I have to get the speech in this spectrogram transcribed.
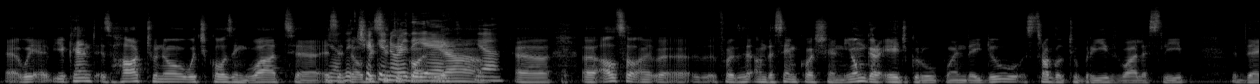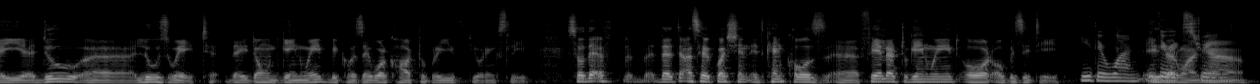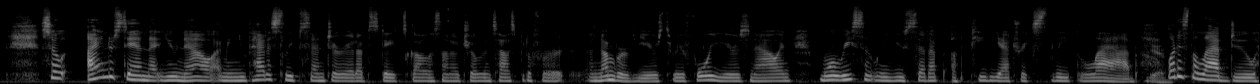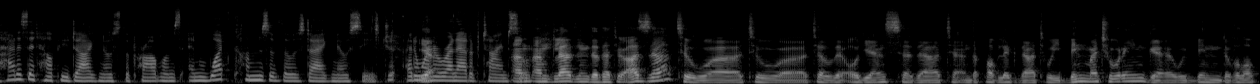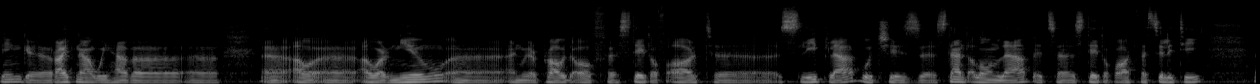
uh, we, you can't it's hard to know which causing what uh, is yeah, it the, the chicken or the egg. Yeah, yeah. also for the, on the same question younger age group when they do struggle to breathe while asleep they uh, do uh, lose weight. They don't gain weight because they work hard to breathe during sleep. So, the, the, to answer your question, it can cause uh, failure to gain weight or obesity. Either one, either, either extreme. One, yeah. So I understand that you now, I mean, you've had a sleep center at upstate Golisano Children's Hospital for a number of years, three or four years now, and more recently you set up a pediatric sleep lab. Yeah. What does the lab do? How does it help you diagnose the problems, and what comes of those diagnoses? I don't yeah. want to run out of time. So. I'm, I'm, glad, Linda, that you asked that to uh, to uh, tell the audience that and the public that we've been maturing, uh, we've been developing. Uh, right now, we have a, a our uh, our new uh, and we are proud of state of art sleep lab, which is a standalone lab. It's a state of art facility.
